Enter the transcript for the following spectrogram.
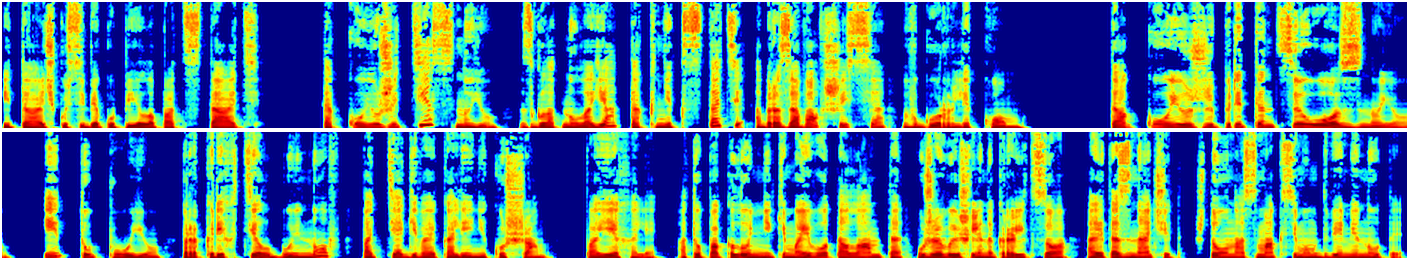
И тачку себе купила под стать. «Такую же тесную?» — сглотнула я, так не кстати образовавшийся в горле ком. «Такую же претенциозную и тупую», — прокряхтел Буйнов, подтягивая колени к ушам. «Поехали, а то поклонники моего таланта уже вышли на крыльцо, а это значит, что у нас максимум две минуты.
